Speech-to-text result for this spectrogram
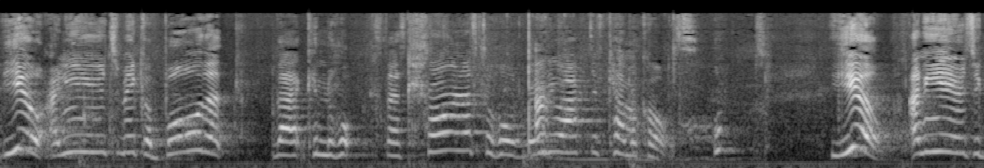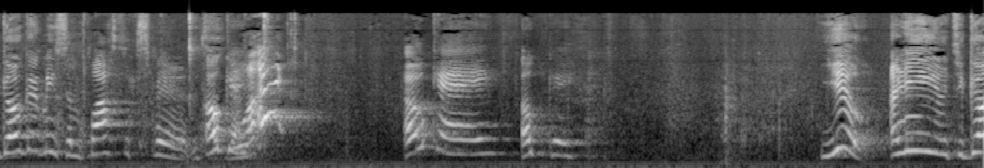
You, I need you to make a bowl that that can hold, that's strong enough to hold uh-huh. radioactive chemicals. Oops. You, I need you to go get me some plastic spoons. Okay. What? Okay. Okay. You, I need you to go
